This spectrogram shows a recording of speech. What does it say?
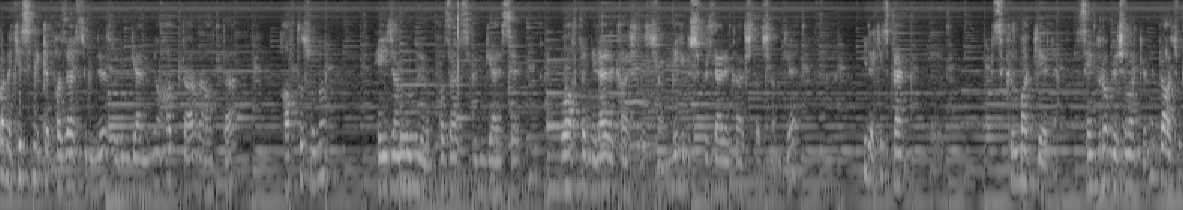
bana kesinlikle pazartesi günleri zulüm gelmiyor. Hatta ve hatta hafta sonu heyecanlanıyorum. Pazartesi günü gelse bu hafta nelerle karşılaşacağım, ne gibi sürprizlerle karşılaşacağım diye. Bilakis ben e, sıkılmak yerine, sendrom yaşamak yerine daha çok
